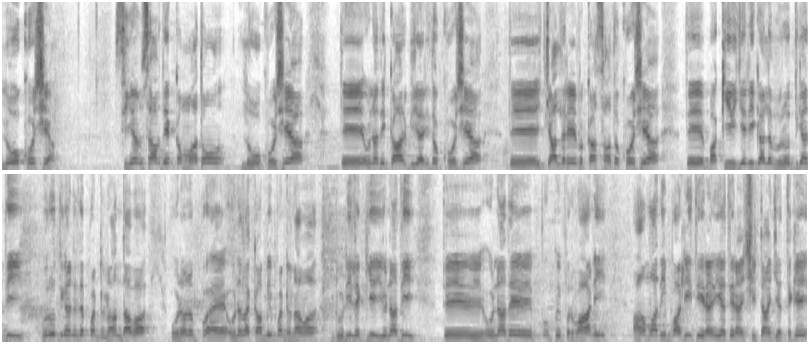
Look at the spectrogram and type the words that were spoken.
ਲੋਕ ਖੁਸ਼ ਆ। ਸੀਐਮ ਸਾਹਿਬ ਦੇ ਕੰਮਾਂ ਤੋਂ ਲੋਕ ਖੁਸ਼ ਆ ਤੇ ਉਹਨਾਂ ਦੀ ਕਾਰਗੁਜ਼ਾਰੀ ਤੋਂ ਖੁਸ਼ ਆ ਤੇ ਚੱਲ ਰਹੇ ਵਿਕਾਸਾਂ ਤੋਂ ਖੁਸ਼ ਆ ਤੇ ਬਾਕੀ ਜਿਹੜੀ ਗੱਲ ਵਿਰੋਧੀਆਂ ਦੀ, ਵਿਰੋਧੀਆਂ ਨੇ ਤਾਂ ਭੰਡਣਾ ਹੁੰਦਾ ਵਾ, ਉਹਨਾਂ ਨੂੰ ਉਹਨਾਂ ਦਾ ਕੰਮ ਹੀ ਭੰਡਣਾ ਵਾ, ਡਿਊਟੀ ਲੱਗੀ ਹੋਈ ਉਹਨਾਂ ਦੀ ਤੇ ਉਹਨਾਂ ਦੇ ਕੋਈ ਪਰਵਾਹ ਨਹੀਂ, ਆਮ ਆਦਮੀ ਪਾਰਟੀ 13 ਦੀਆਂ 13 ਸੀਟਾਂ ਜਿੱਤ ਕੇ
